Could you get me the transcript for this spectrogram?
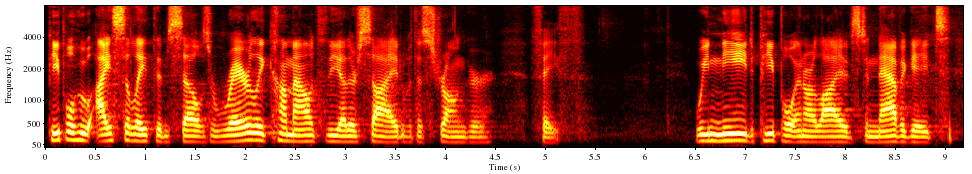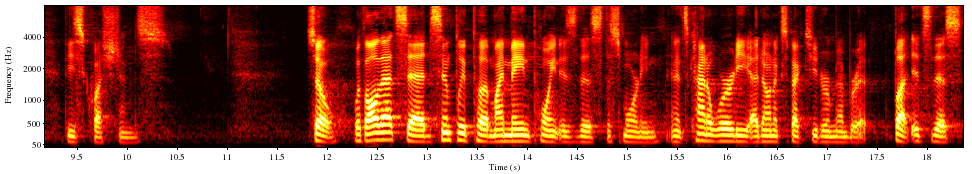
People who isolate themselves rarely come out to the other side with a stronger faith. We need people in our lives to navigate these questions. So, with all that said, simply put, my main point is this this morning, and it's kind of wordy. I don't expect you to remember it, but it's this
